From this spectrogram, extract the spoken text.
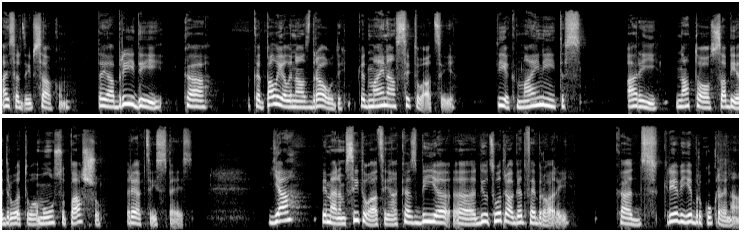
aizsardzības sākumu. Tajā brīdī, ka, kad palielinās draudi, kad mainās situācija, tiek mainītas arī NATO sabiedroto mūsu pašu reakcijas spējas. Ja, piemēram, situācijā, kas bija uh, 22. gada februārī, kad Krievija iebruka Ukrainā,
